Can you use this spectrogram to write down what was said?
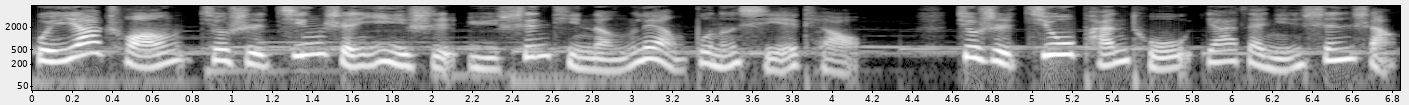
鬼压床就是精神意识与身体能量不能协调，就是鸠盘图压在您身上，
